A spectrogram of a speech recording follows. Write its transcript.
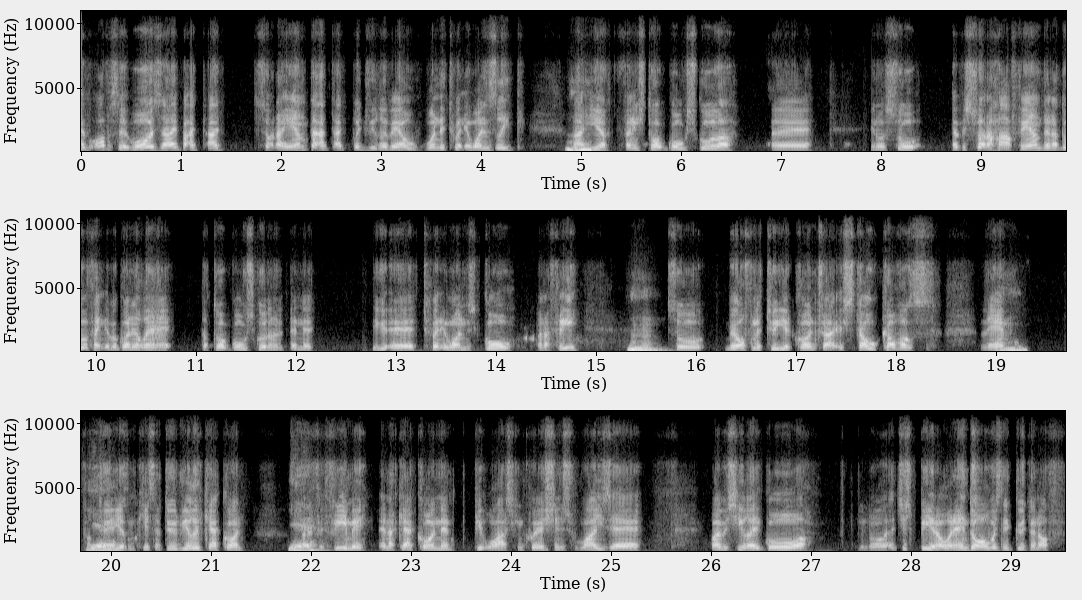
it, obviously it was, I, but I, I sort of earned it. I, I played really well. Won the 21s league that Mhm. year. Finished top goal scorer. Uh, you know, so it was sort of half earned, and I don't think they were going to let the top goal scorer in the, the uh, 21s go on a free. Mhm. So we often a two-year contract. It still covers them Mhm. for Yeah. two years in case I do really kick on. But Yeah. if they free me and I kick on, then people are asking questions. Why is uh, why was he let go? Or you know, it just be an end all. I wasn't good enough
